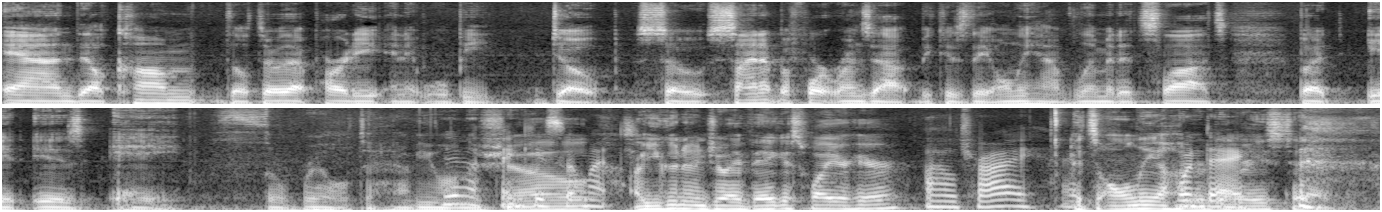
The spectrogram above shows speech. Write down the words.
And they'll come, they'll throw that party, and it will be dope. So sign up before it runs out because they only have limited slots. But it is a thrill to have you on the show. thank you so much. Are you going to enjoy Vegas while you're here? I'll try. It's only 100 One day. degrees today.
